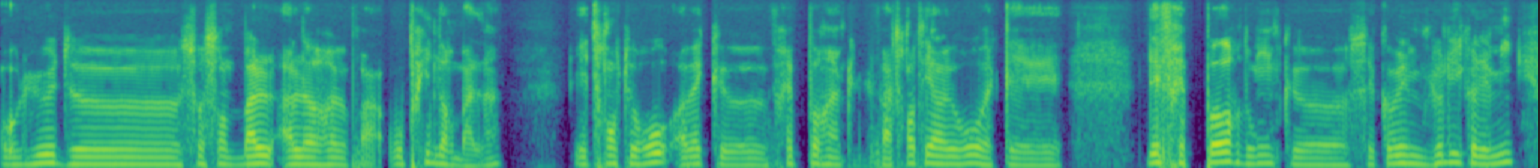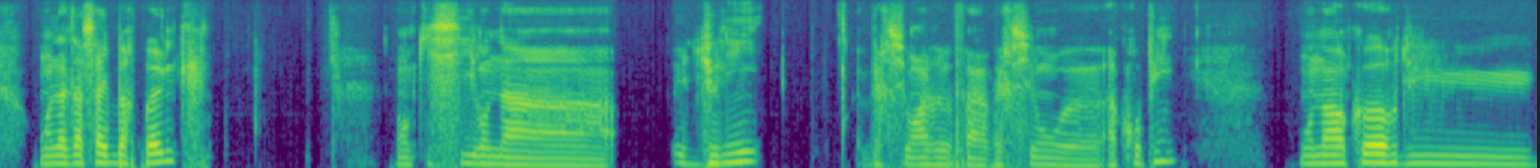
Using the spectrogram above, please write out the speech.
Au lieu de 60 balles à leur, au prix normal. Hein. Et 30 euros avec euh, frais de port inclus. Enfin, 31 euros avec les, frais de port. Donc, euh, c'est quand même une jolie économie. On a de la Cyberpunk. Donc, ici, on a Johnny, version, enfin, version accroupie. On a encore du,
